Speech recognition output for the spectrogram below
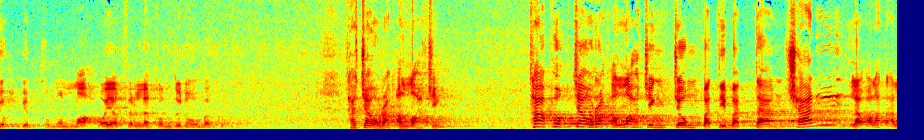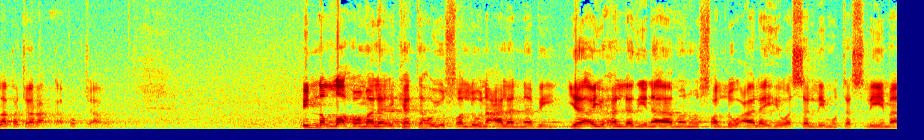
يحببكم الله ويغفر لكم ذنوبكم ถ้าเจ้ารักอัลลอฮ์จริง ถ้าพวกเจ้ารักอัลลอฮ์จริงจงปฏิบัติตามฉันแล้วอัลลอฮ์อัลลอฮ์ก็จะรักกับพวกเจ้า إن الله وملائكته يصلون على النبي يا أيها الذين آمنوا صلوا عليه وسلموا تسليما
